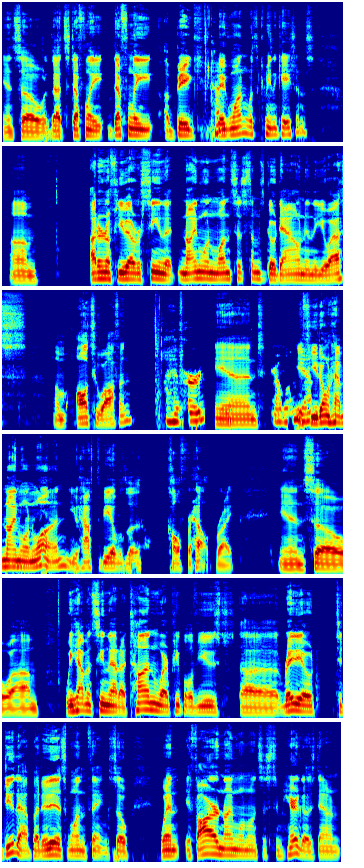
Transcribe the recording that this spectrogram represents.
and so that's definitely definitely a big okay. big one with communications. Um, I don't know if you've ever seen that 911 systems go down in the U.S. Um, all too often. I have heard. And problem, if yeah. you don't have 911, you have to be able to call for help, right? And so um, we haven't seen that a ton where people have used uh, radio to do that, but it is one thing. So when if our 911 system here goes down,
